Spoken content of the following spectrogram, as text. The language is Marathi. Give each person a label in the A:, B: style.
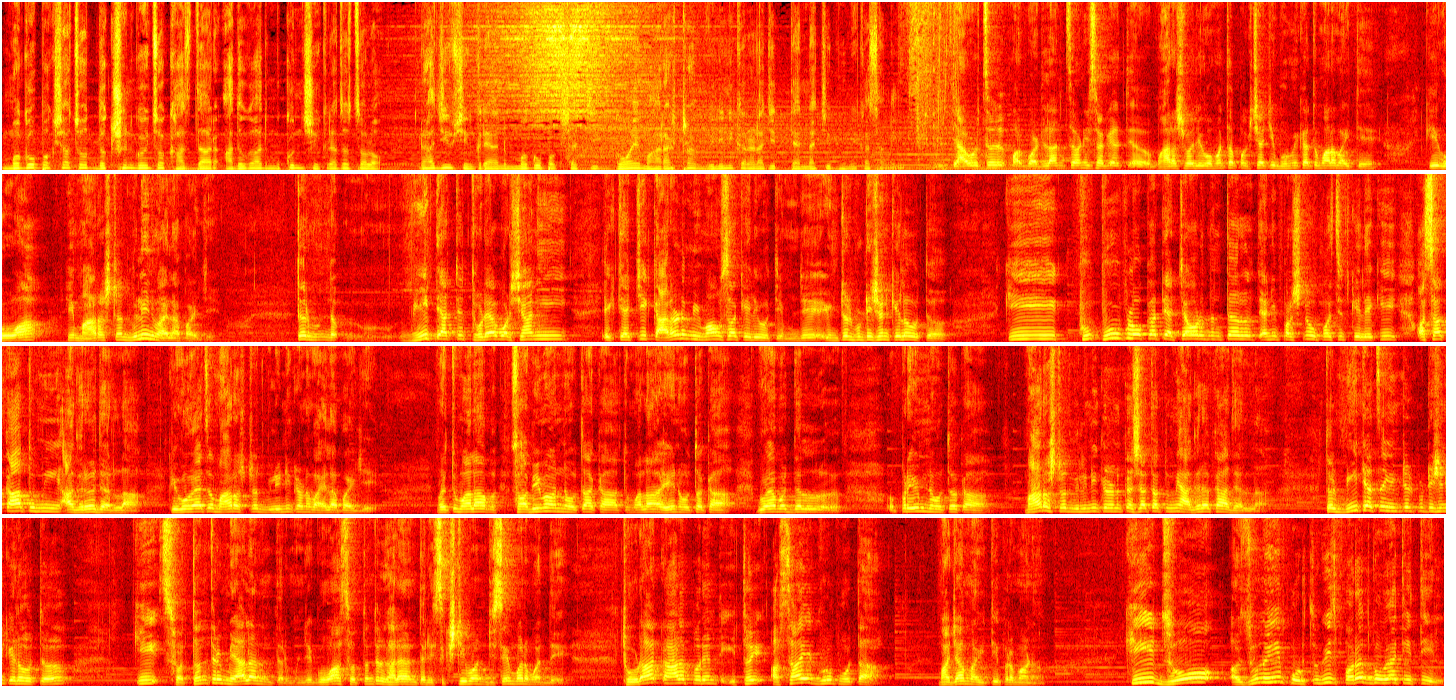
A: मगो पक्षाचो दक्षिण गोंयचो खासदार आदोगाद मुकुंद शिंकऱ्याचो चलो राजीव शिंकऱ्यान मगो पक्षाची गोंय महाराष्ट्रात विलिनीकरणाची तेन्नाची भूमिका सांगली.
B: त्यावेळचं वडिलांचं आणि सगळ्यात महाराष्ट्रवादी गोमंतक पक्षाची भूमिका तुम्हाला माहिती आहे की गोवा ही महाराष्ट्रात विलीन व्हायला पाहिजे. तर मी त्यात ते थोड्या वर्षांनी एक त्याची कारण मीमांसा केली होती. म्हणजे इंटरप्रिटेशन केलं होतं. की खूप खूप लोक त्याच्यावर नंतर त्यांनी प्रश्न उपस्थित केले की असा का तुम्ही आग्रह धरला की गोव्याचं महाराष्ट्रात विलिनीकरण व्हायला पाहिजे? म्हणजे तुम्हाला स्वाभिमान नव्हता का? तुम्हाला हे नव्हतं का? गोव्याबद्दल प्रेम नव्हतं का? महाराष्ट्रात विलिनीकरण कशाचा तुम्ही आग्रह का धरला? तर मी त्याचं इंटरप्रिटेशन केलं होतं की स्वतंत्र मिळाल्यानंतर म्हणजे गोवा स्वतंत्र झाल्यानंतर सिक्स्टी वन डिसेंबरमध्ये थोडा काळपर्यंत इथं असा एक ग्रुप होता माझ्या माहितीप्रमाणे की जो अजूनही पोर्तुगीज परत गोव्यात येतील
